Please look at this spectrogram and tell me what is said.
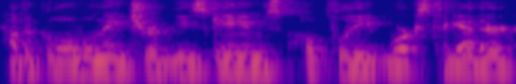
how the global nature of these games hopefully works together.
